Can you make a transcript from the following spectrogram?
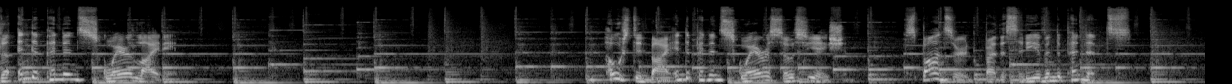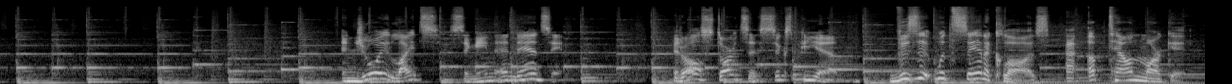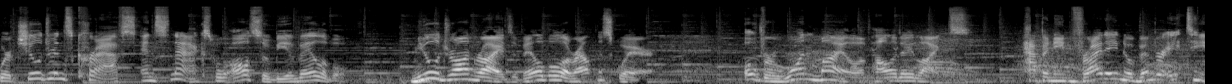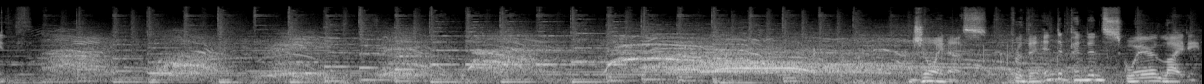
The Independence Square Lighting. Hosted by Independence Square Association. Sponsored by the City of Independence. Enjoy lights, singing, and dancing. It all starts at 6 p.m. Visit with Santa Claus at Uptown Market, where children's crafts and snacks will also be available. Mule drawn rides available around the square. Over one mile of holiday lights. Happening Friday, November 18th. Join us for the Independence Square lighting.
